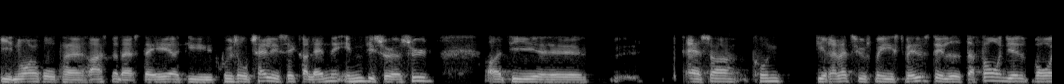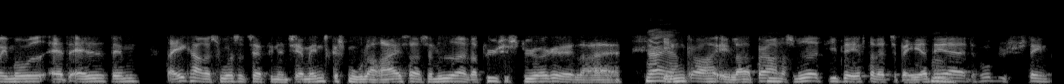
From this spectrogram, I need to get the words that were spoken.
i Nordeuropa resten af deres dage, og de krydser utallige sikre lande, inden de søger asyl, og de øh, er så kun de relativt mest velstillede, der får en hjælp, hvorimod at alle dem, der ikke har ressourcer til at finansiere menneskesmugler, rejser osv., eller fysisk styrke, eller ja, ja. enker, eller børn mm. osv., de bliver efterladt tilbage. Og det mm. er et håbløst system.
